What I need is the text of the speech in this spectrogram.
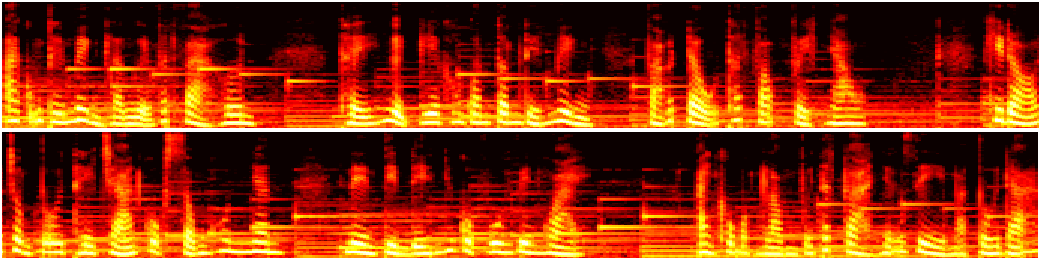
Ai cũng thấy mình là người vất vả hơn, thấy người kia không quan tâm đến mình và bắt đầu thất vọng về nhau. Khi đó chồng tôi thấy chán cuộc sống hôn nhân nên tìm đến những cuộc vui bên ngoài. Anh không bằng lòng với tất cả những gì mà tôi đã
